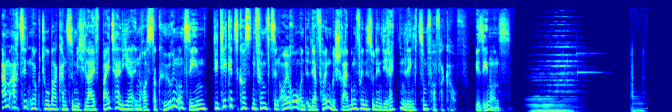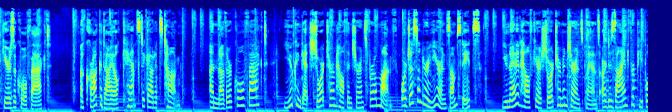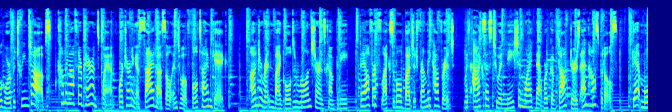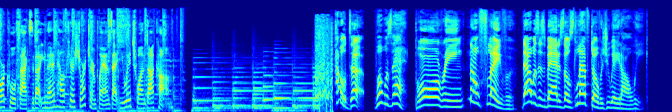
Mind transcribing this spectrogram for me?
Am 18. Oktober kannst du mich live bei Thalia in Rostock hören und sehen. Die Tickets kosten 15 Euro und in der Folgenbeschreibung findest du den direkten Link zum Vorverkauf. Wir sehen uns. Here's a cool fact: A crocodile can't stick out its tongue. Another cool fact: You can get short-term health insurance for a month or just under a year in some states. United Healthcare short term insurance plans are designed for people who are between jobs, coming off their parents' plan, or turning a side hustle into a full time gig. Underwritten by Golden Rule Insurance Company, they offer flexible, budget friendly coverage with access to a nationwide network of doctors and hospitals. Get more cool facts about United Healthcare short term plans at uh1.com. Hold up. What was that? Boring. No flavor. That was as bad as those leftovers you ate all week.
